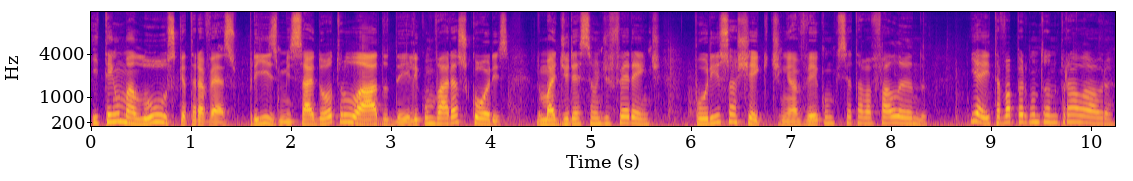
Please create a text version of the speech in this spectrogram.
E tem uma luz que atravessa o prisma e sai do outro lado dele com várias cores, numa direção diferente. Por isso achei que tinha a ver com o que você tava falando. E aí tava perguntando pra Laura.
